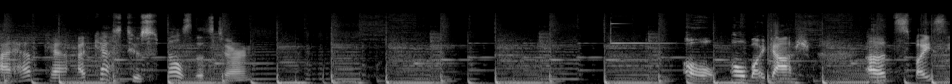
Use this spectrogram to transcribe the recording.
I have ca- I've cast two spells this turn. Oh, oh my gosh. Uh, it's spicy.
